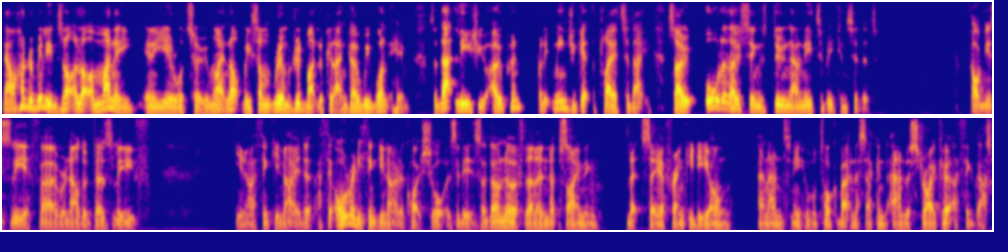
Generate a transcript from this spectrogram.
Now, 100 million is not a lot of money in a year or two. It might not be. Some Real Madrid might look at that and go, "We want him." So that leaves you open, but it means you get the player today. So all of those things do now need to be considered. Obviously, if uh, Ronaldo does leave, you know, I think United, I think already think United are quite short as it is. I don't know if they'll end up signing, let's say, a Frenkie De Jong and Antony, who we'll talk about in a second, and a striker. I think that's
